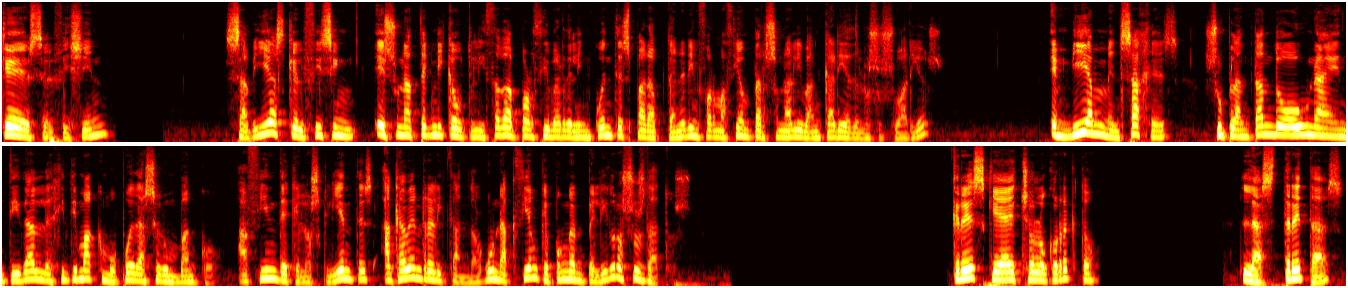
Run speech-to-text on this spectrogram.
¿Qué es el phishing? ¿Sabías que el phishing es una técnica utilizada por ciberdelincuentes para obtener información personal y bancaria de los usuarios? Envían mensajes suplantando una entidad legítima como pueda ser un banco, a fin de que los clientes acaben realizando alguna acción que ponga en peligro sus datos. ¿Crees que ha hecho lo correcto? Las tretas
